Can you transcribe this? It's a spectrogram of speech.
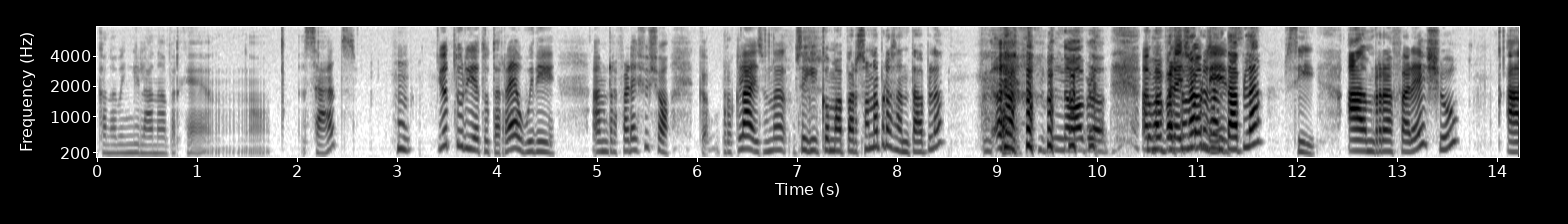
que no vingui l'Anna perquè... No. Saps? Hm. Jo et duria tot arreu, vull dir, em refereixo a això. Que, però clar, és una... O sigui, com a persona presentable, no, però em com a persona a més. presentable, sí. Em refereixo a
